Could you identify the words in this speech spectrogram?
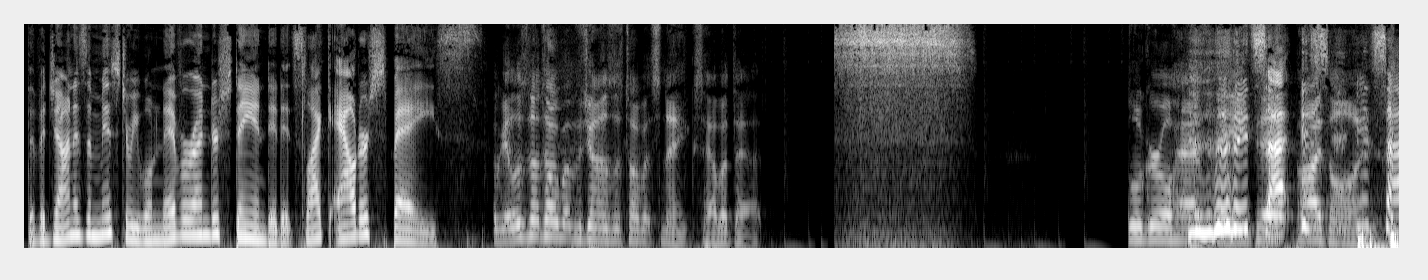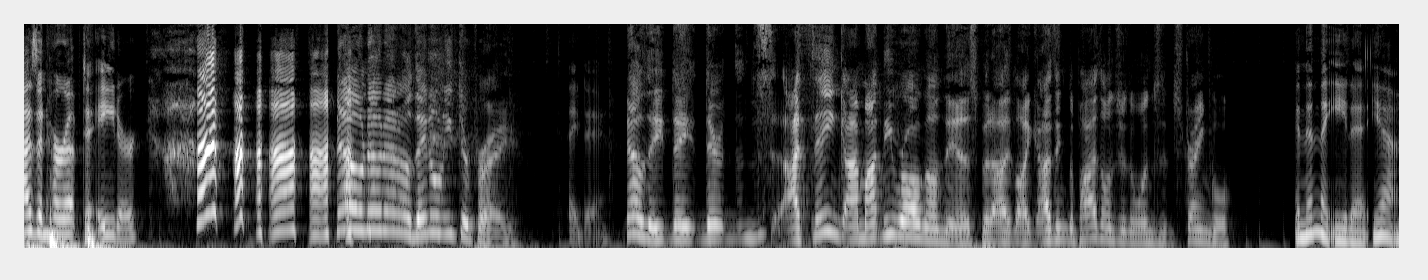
The vagina's a mystery. We'll never understand it. It's like outer space. Okay, let's not talk about vaginas. Let's talk about snakes. How about that? Little girl has a it's, si- it's, python. it's sizing her up to eat her. No, no, no, no. They don't eat their prey. They do. No, they they they're. I think I might be wrong on this, but I like I think the pythons are the ones that strangle. And then they eat it. Yeah.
